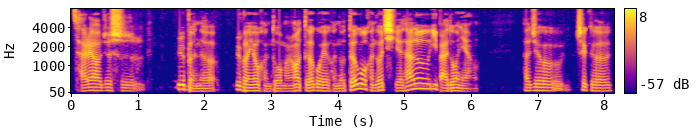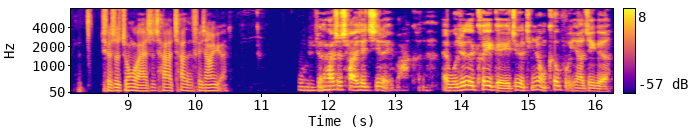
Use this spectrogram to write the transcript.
材料，就是日本的，日本有很多嘛，然后德国有很多，德国很多企业它都一百多年了，它就这个确实中国还是差差的非常远。我觉得还是差一些积累吧，可能。哎，我觉得可以给这个听众科普一下，这个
